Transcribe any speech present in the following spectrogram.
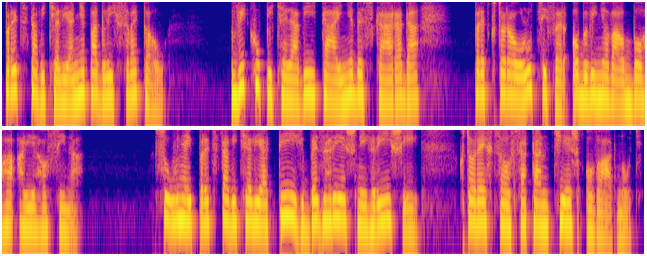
predstavitelia nepadlých svetov. Vykupiteľa víta aj nebeská rada, pred ktorou Lucifer obviňoval Boha a jeho syna – sú v nej predstavitelia tých bezhriešných ríší, ktoré chcel Satan tiež ovládnuť.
